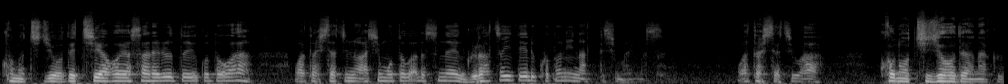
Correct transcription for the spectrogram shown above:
この地上でちやほやされるということは私たちの足元がですねぐらついていることになってしまいます。私たちはこの地上ではなく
